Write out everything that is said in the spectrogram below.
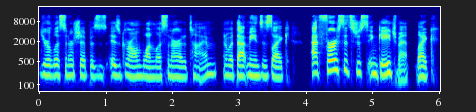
your listenership is is grown one listener at a time, and what that means is like at first it's just engagement. Like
